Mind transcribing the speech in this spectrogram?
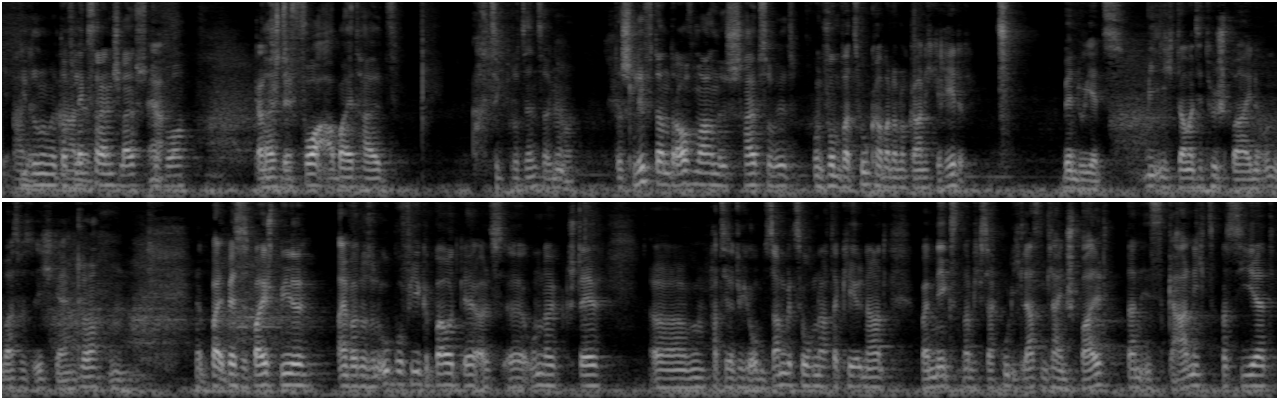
die Alle, du mit der alle. Flex reinschleifst Ja. bevor. Ganz da ist die. Vorarbeit halt 80 Prozent, sag ich Ja. mal. Das Schliff dann drauf machen ist halb so wild. Und vom Verzug haben wir da noch gar nicht geredet. Wenn du jetzt, wie ich damals die Tischbeine und was weiß ich, gell. Klar. Ja, Be bestes Beispiel, einfach nur so ein U-Profil gebaut, gell, als äh, Untergestell. Ähm, hat sich natürlich oben zusammengezogen nach der Kehlnaht. Beim nächsten habe ich gesagt, gut, ich lasse einen kleinen Spalt, dann ist gar nichts passiert.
